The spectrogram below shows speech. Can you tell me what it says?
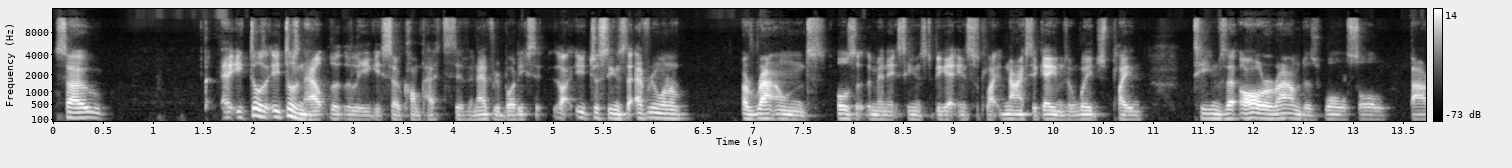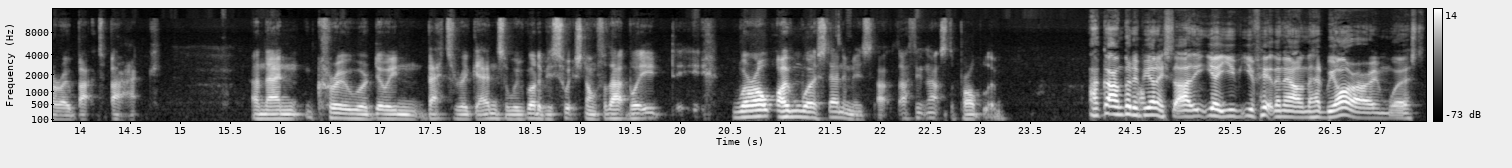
So it does it doesn't help that the league is so competitive and everybody like it just seems that everyone around us at the minute seems to be getting sort like nicer games, and we're just playing teams that are around us, Walsall, Barrow, back to back. And then Crewe are doing better again, so we've got to be switched on for that. But it, it, we're our own worst enemies. I, I think that's the problem. I, am going to be honest. I, yeah, you've, you've hit the nail on the head. We are our own worst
